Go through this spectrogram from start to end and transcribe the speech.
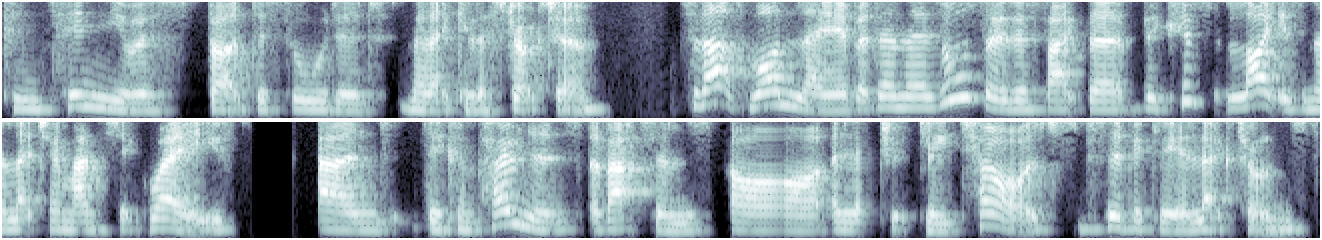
continuous but disordered molecular structure so that's one layer. But then there's also the fact that because light is an electromagnetic wave and the components of atoms are electrically charged, specifically electrons,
